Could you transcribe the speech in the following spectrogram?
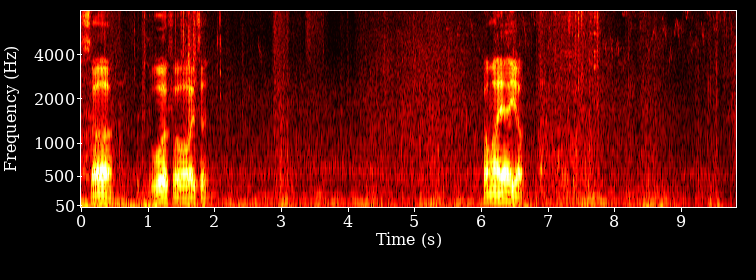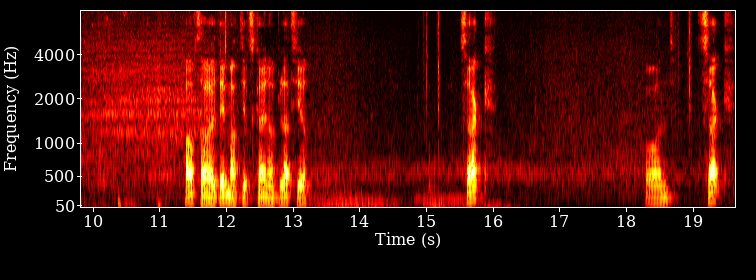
So, Ruhe für heute. Komm mal her hier. Hauptsache, dem macht jetzt keiner Blatt hier. Zack. Und zack.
